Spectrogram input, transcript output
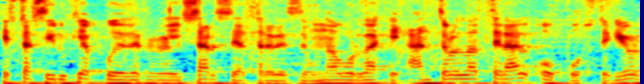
Esta cirugía puede realizarse a través de un abordaje anterolateral o posterior.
